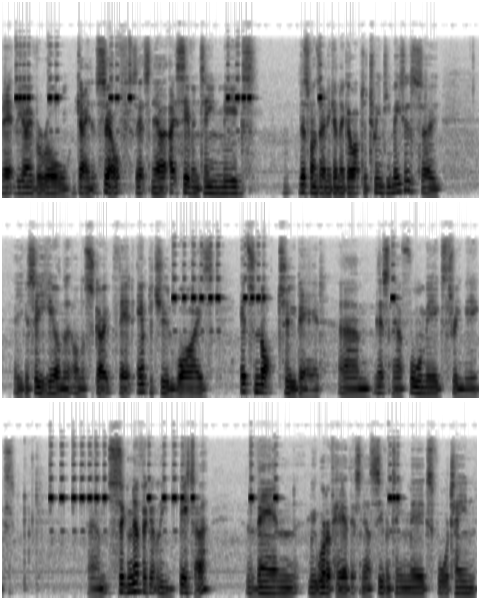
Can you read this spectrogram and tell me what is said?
that the overall gain itself, so that's now 17 megs, this one's only going to go up to 20 meters. So you can see here on the on the scope that amplitude wise it's not too bad. Um, that's now 4 megs, 3 megs um, significantly better than we would have had, that's now 17 megs, 14,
